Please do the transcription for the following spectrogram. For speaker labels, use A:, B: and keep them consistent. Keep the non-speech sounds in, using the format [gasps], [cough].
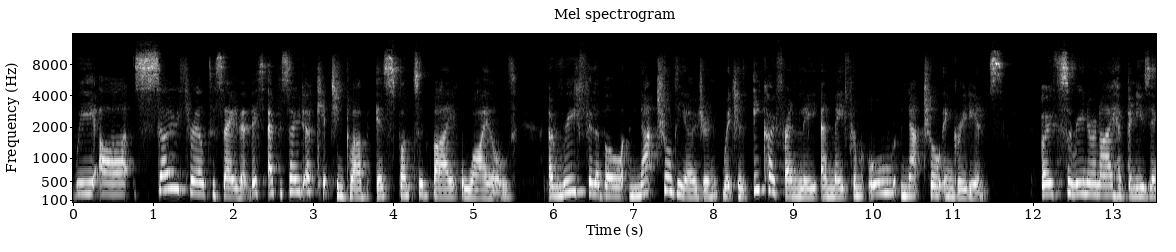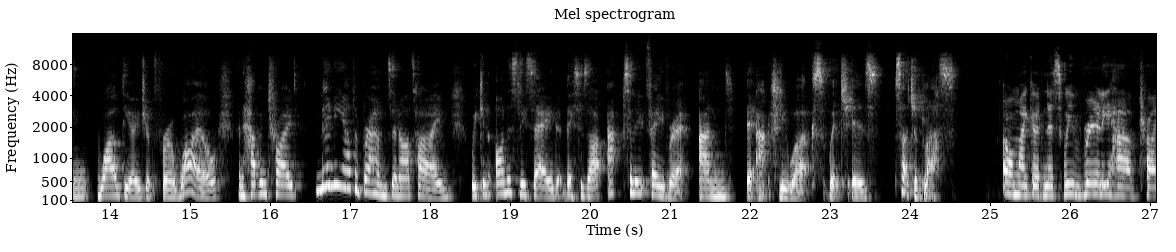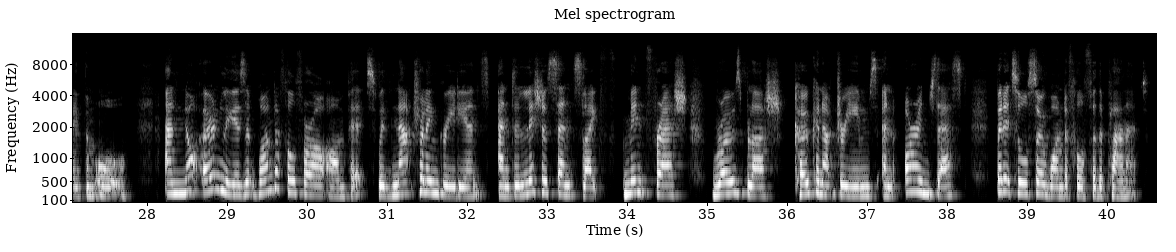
A: We are so thrilled to say that this episode of Kitchen Club is sponsored by Wild, a refillable natural deodorant which is eco friendly and made from all natural ingredients. Both Serena and I have been using Wild deodorant for a while, and having tried many other brands in our time, we can honestly say that this is our absolute favourite and it actually works, which is such a plus.
B: Oh my goodness, we really have tried them all. And not only is it wonderful for our armpits with natural ingredients and delicious scents like mint fresh, rose blush, coconut dreams, and orange zest, but it's also wonderful for the planet.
